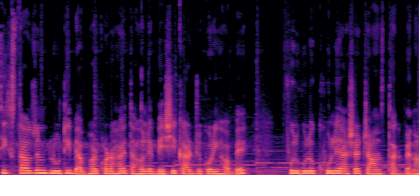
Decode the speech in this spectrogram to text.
সিক্স থাউজেন্ড গ্লুটি ব্যবহার করা হয় তাহলে বেশি কার্যকরী হবে। ফুলগুলো খুলে আসার চান্স থাকবে না।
